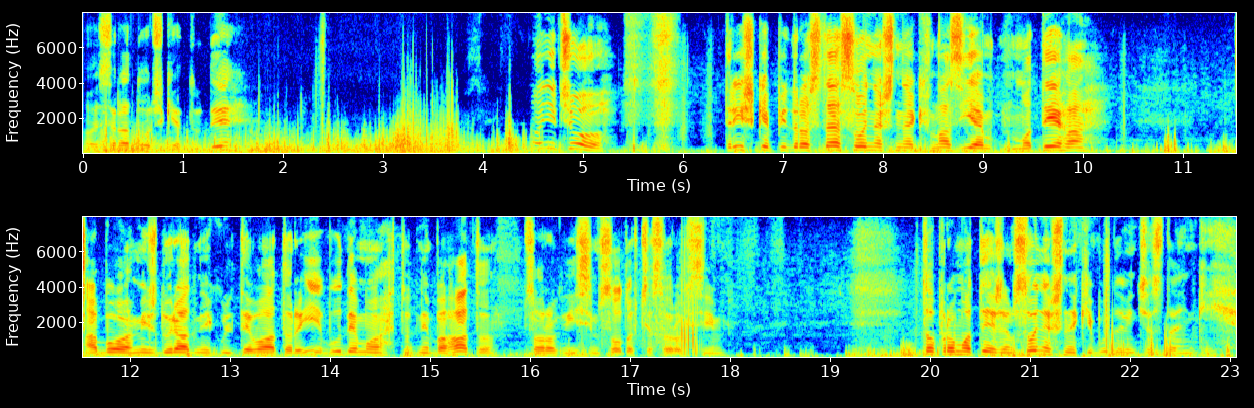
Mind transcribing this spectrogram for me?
Ось радочки туди. Ну нічого. Трішки підросте соняшник, в нас є мотига або міждурядний культиватор і будемо тут небагато, 48 соток чи 47. То промотижимо соняшник і буде він чистенький.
